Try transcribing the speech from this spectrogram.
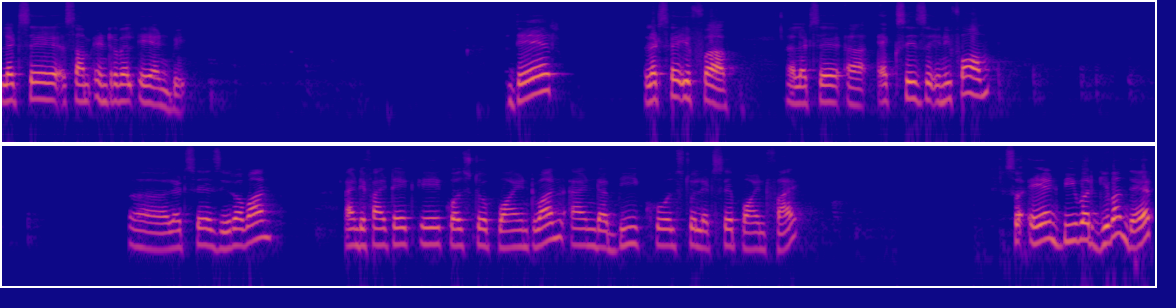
let us say some interval a and b. There let us say if uh, let us say uh, x is uniform uh, let us say 0 1 and if I take a equals to 0.1 and uh, b equals to let us say 0.5. So, a and b were given there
